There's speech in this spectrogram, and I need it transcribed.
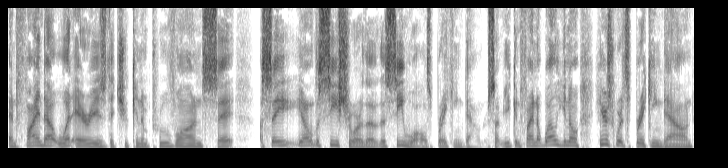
and find out what areas that you can improve on say uh, say you know the seashore the the seawalls breaking down or something. You can find out well you know here's where it's breaking down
